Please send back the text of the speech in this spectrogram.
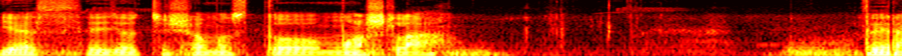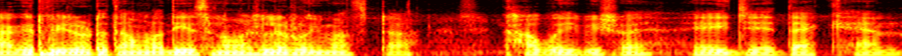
ইয়েস এই যে হচ্ছে সমস্ত মশলা। তো এর আগের ভিডিওটাতে আমরা দিয়েছিলাম আসলে রুই মাছটা। খাব এই বিষয়ে। এই যে দেখেন।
